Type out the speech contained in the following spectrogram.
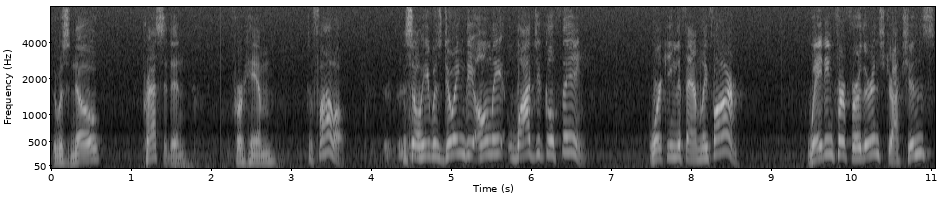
There was no precedent for him to follow. So he was doing the only logical thing, working the family farm waiting for further instructions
